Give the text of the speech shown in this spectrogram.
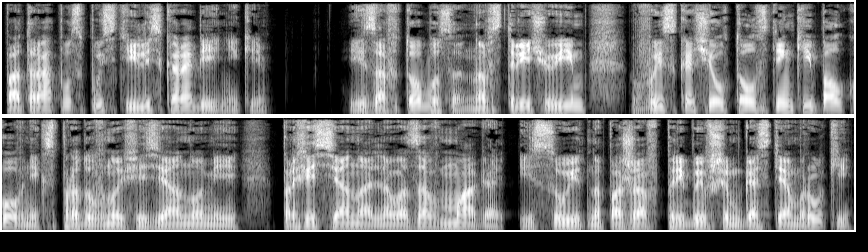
по трапу спустились корабейники. Из автобуса навстречу им выскочил толстенький полковник с продувной физиономией профессионального завмага и, суетно пожав прибывшим гостям руки,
